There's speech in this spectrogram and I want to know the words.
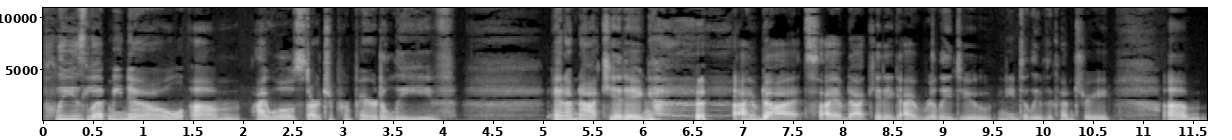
please let me know. Um, I will start to prepare to leave. And I'm not kidding. I'm not. I am not kidding. I really do need to leave the country. Um,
